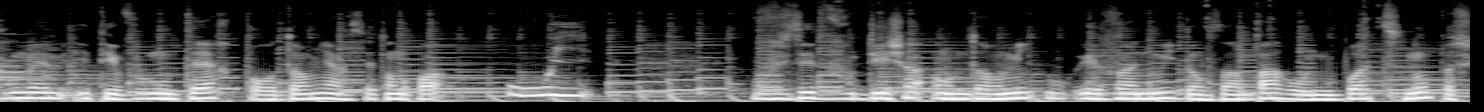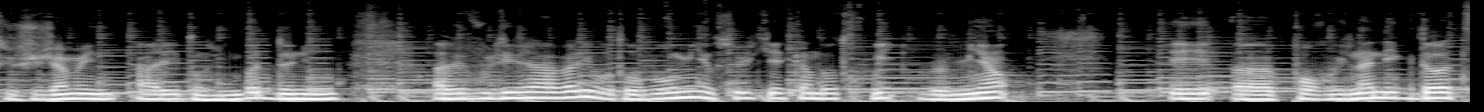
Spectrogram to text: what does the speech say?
vous-même été volontaire pour dormir à cet endroit? Oui. Vous êtes-vous déjà endormi ou évanoui dans un bar ou une boîte? Non, parce que je suis jamais allé dans une boîte de nuit. Avez-vous déjà avalé votre vomi ou celui de quelqu'un d'autre? Oui, le mien. Et euh, pour une anecdote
